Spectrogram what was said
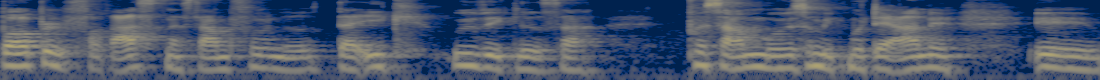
boble for resten af samfundet, der ikke udviklede sig på samme måde som et moderne øh,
